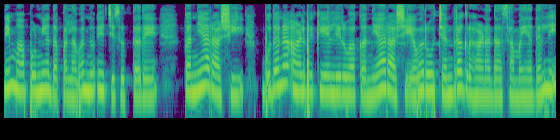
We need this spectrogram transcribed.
ನಿಮ್ಮ ಪುಣ್ಯದ ಫಲವನ್ನು ಹೆಚ್ಚಿಸುತ್ತದೆ. ಕನ್ಯಾ ರಾಶಿ. ಬುಧನ ಆಳ್ವಿಕೆಯಲ್ಲಿರುವ ಕನ್ಯಾ ರಾಶಿಯವರು ಚಂದ್ರಗ್ರಹಣದ ಸಮಯದಲ್ಲಿ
